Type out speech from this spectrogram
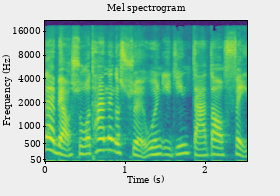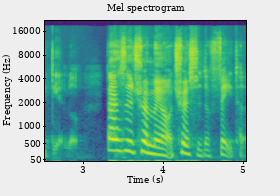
代表说它那个水温已经达到沸点了，但是却没有确实的沸腾。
